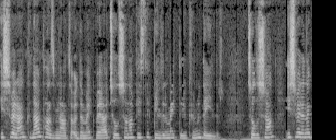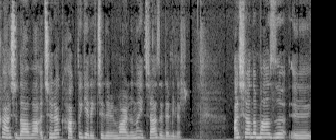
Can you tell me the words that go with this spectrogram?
İşveren kıdem tazminatı ödemek veya çalışana fesih bildirmekle yükümlü değildir. Çalışan, işverene karşı dava açarak haklı gerekçelerin varlığına itiraz edebilir. Aşağıda bazı e,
